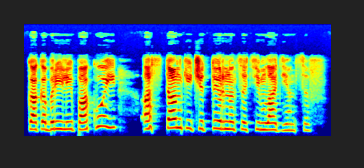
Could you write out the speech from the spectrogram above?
Как обрели покой останки четырнадцати младенцев.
